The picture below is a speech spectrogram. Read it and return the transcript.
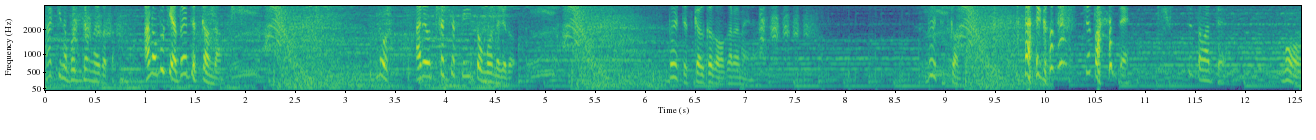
さっきのポジションが良かった。あの武器はどうやって使うんだ？もうあれを使っちゃっていいと思うんだけど。どうやって使うかがわからないな。どうやって使うんだ？ちょっと待って。ちょっと待って。もう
